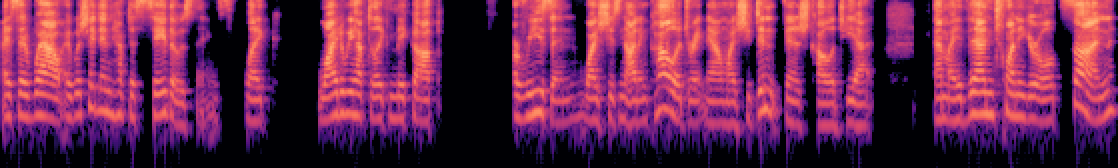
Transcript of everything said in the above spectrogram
I said, wow, I wish I didn't have to say those things. Like, why do we have to like make up a reason why she's not in college right now and why she didn't finish college yet? And my then 20 year old son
